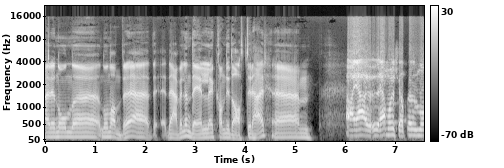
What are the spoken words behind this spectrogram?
Er det noen, noen, andre? Det er vel en del kandidater her. Um... Ja, jeg, jeg, må jo si at Nå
